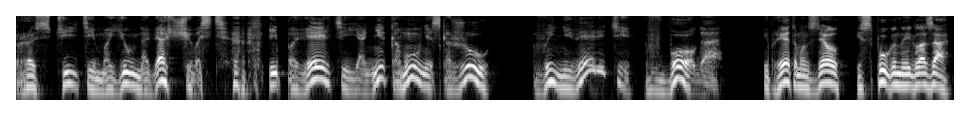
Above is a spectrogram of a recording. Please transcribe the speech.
«Простите мою навязчивость, и поверьте, я никому не скажу. Вы не верите в Бога?» И при этом он сделал испуганные глаза.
